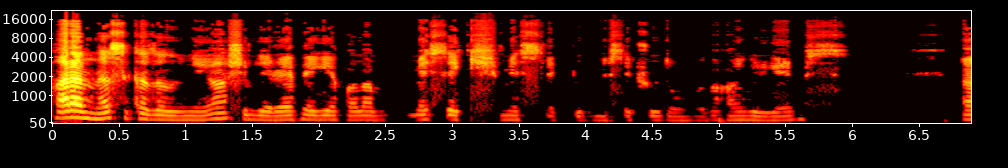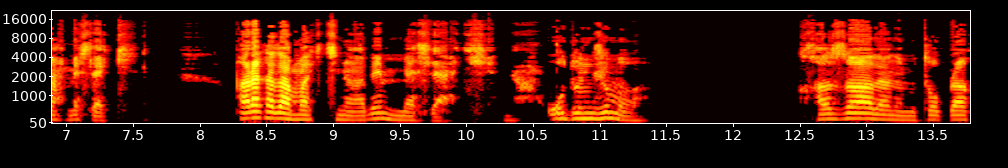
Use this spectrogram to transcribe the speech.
Para nasıl kazanılıyor? Şimdi RPG falan meslek meslek dur meslek şurada olmalı. Hunger Games. Hah meslek. Para kazanmak için abi meslek. Oduncu mu? Kazı alanı mı? Toprak,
